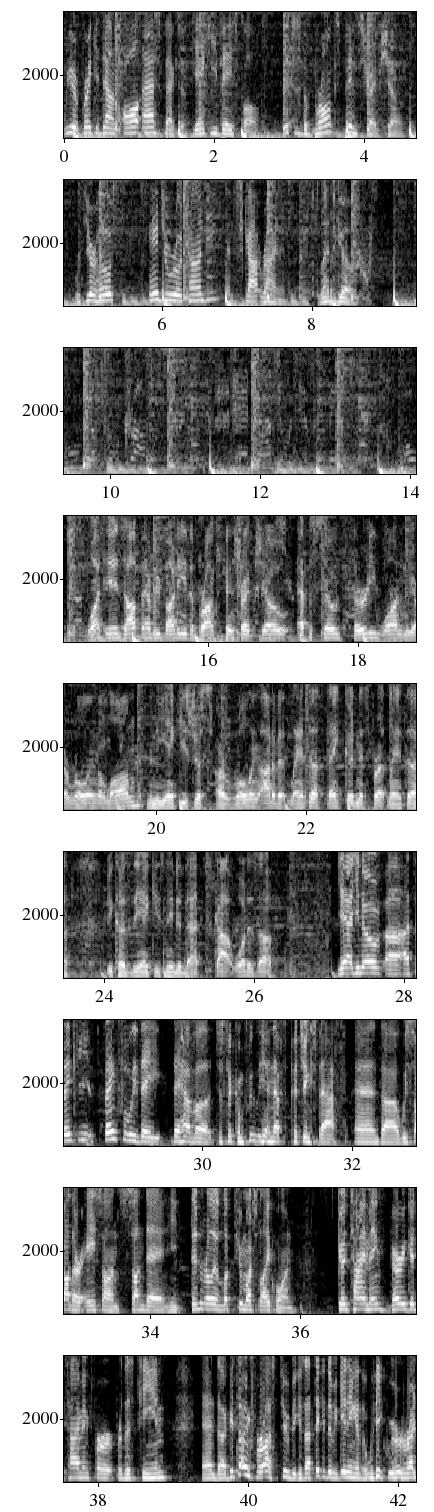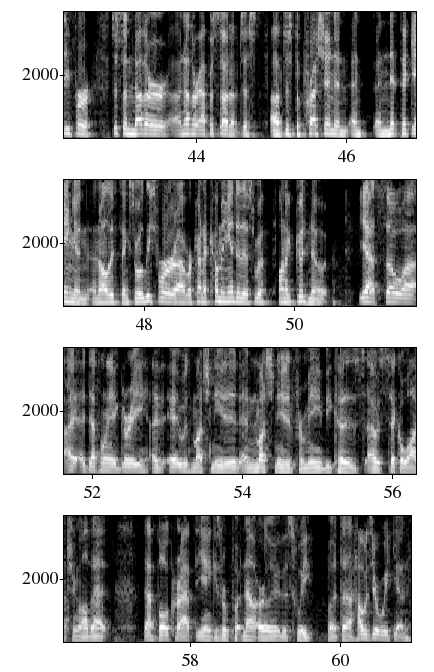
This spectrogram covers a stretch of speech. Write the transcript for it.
We are breaking down all aspects of Yankee baseball. This is the Bronx Pinstripe Show with your hosts, Andrew Rotondi and Scott Reinen. Let's go. What is up, everybody? The Bronx Pinstripe Show, episode 31. We are rolling along, and the Yankees just are rolling out of Atlanta. Thank goodness for Atlanta because the Yankees needed that. Scott, what is up? Yeah, you know, uh, I think thankfully they they have a just a completely inept pitching staff, and uh, we saw their ace on Sunday, and he didn't really look too much like one. Good timing, very good timing for for this team, and uh, good timing for us too, because I think at the beginning of the week we were ready for just another another episode of just of just depression and and, and nitpicking and, and all these things. So at least we're uh, we're kind of coming into this with on a good note. Yeah, so uh, I, I, definitely agree. I, it was much needed and much needed for me because I was sick of watching all that that bull crap the Yankees were putting out earlier this week. But uh, how was your weekend?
